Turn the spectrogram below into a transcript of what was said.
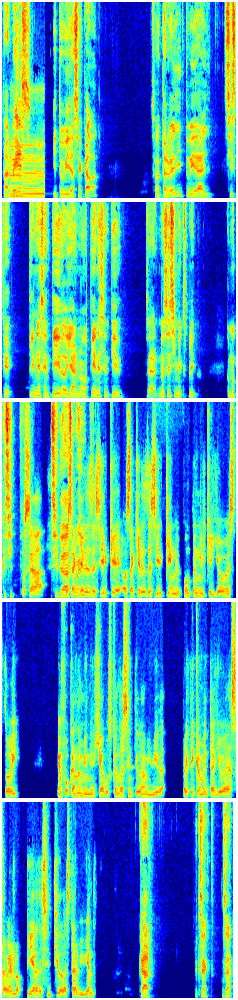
Tal vez mm. y tu vida se acaba. O sea, tal vez y tu vida, si es que tiene sentido, ya no tiene sentido. O sea, no sé si me explico. Como que si, o sea, si te das o sea, quieres decir que, o sea, quieres decir que en el punto en el que yo estoy enfocando mi energía buscando el sentido de mi vida, prácticamente al yo saberlo pierde el sentido de estar viviendo. Claro, exacto. O sea,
